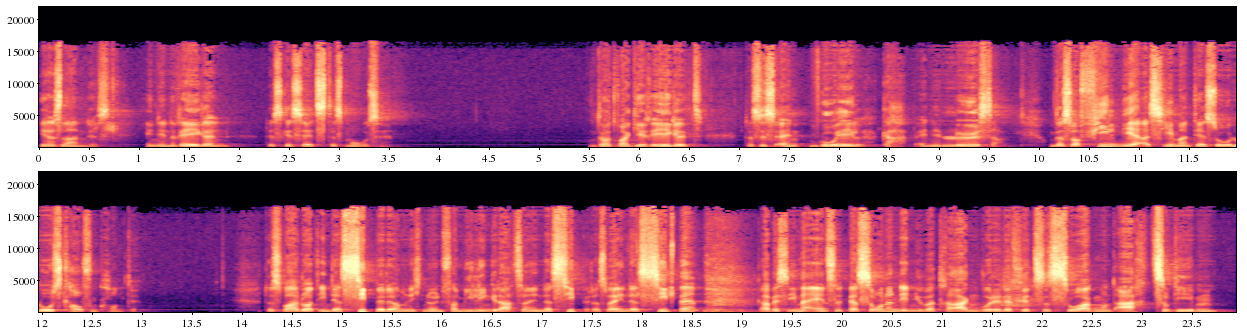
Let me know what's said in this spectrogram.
ihres Landes, in den Regeln des Gesetzes Mose. Und dort war geregelt, dass es ein Goel gab, einen Löser. Und das war viel mehr als jemand, der so loskaufen konnte. Das war dort in der Sippe, da haben nicht nur in Familien gedacht, sondern in der Sippe. Das war in der Sippe, gab es immer Einzelpersonen, denen übertragen wurde, dafür zu sorgen und Acht zu geben.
